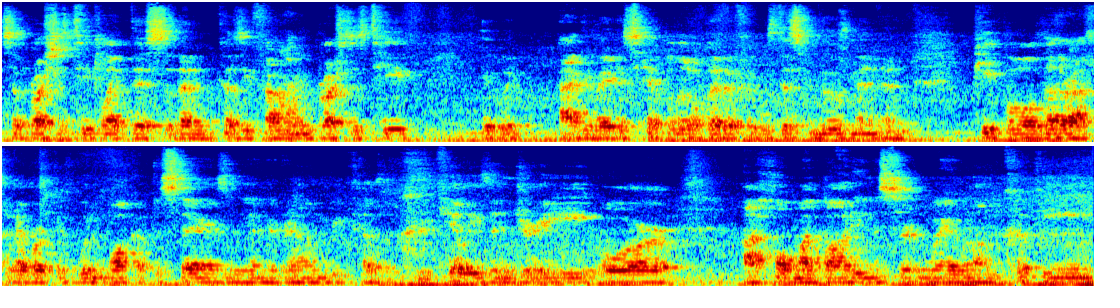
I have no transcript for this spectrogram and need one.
So brush his teeth like this. So then, because he found he brushed his teeth, it would aggravate his hip a little bit if it was this movement. And people, another athlete I worked with, wouldn't walk up the stairs in the underground because of the Achilles injury, or I hold my body in a certain way when I'm cooking,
